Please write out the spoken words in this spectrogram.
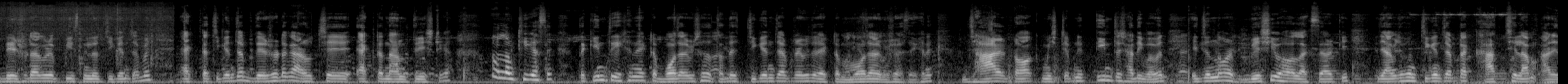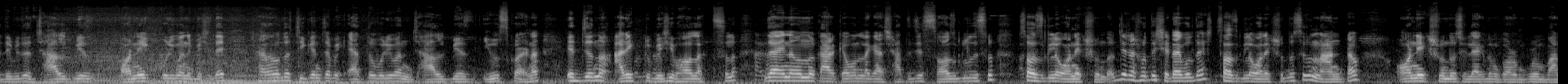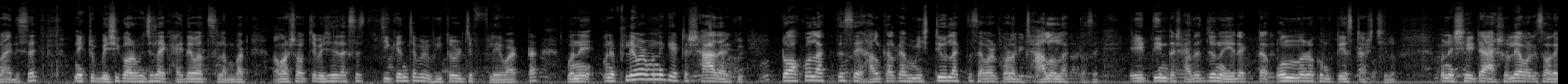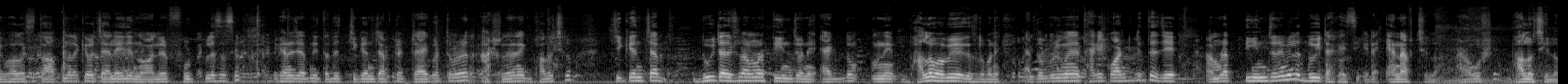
দেড়শো টাকা করে পিস নিল চিকেন চাপে একটা চিকেন চাপ দেড়শো টাকা আর হচ্ছে একটা নান তিরিশ টাকা। বললাম, ঠিক আছে। তো কিন্তু এখানে একটা মজার বিষয় তাদের চিকেন চাপটার ভিতরে একটা মজার বিষয় আছে। এখানে ঝাল, টক, মিষ্টি আপনি তিনটে স্বাদই পাবেন। এই জন্য আমার বেশি ভালো লাগছে আর কি যে আমি যখন চিকেন চাপটা খাচ্ছিলাম আর এদের ভিতরে ঝাল পেঁয়াজ অনেক পরিমাণে বেশি দেয়, সাধারণত চিকেন চাপে এত পরিমাণ ঝাল পেঁয়াজ ইউজ করে না। এর জন্য আরেকটু বেশি ভালো লাগছিল। জানি না অন্য কার কেমন লাগে আর সাথে যে সসগুলো দিছিল সসগুলো অনেক সুন্দর। যেটা সত্যি সেটাই বলতে সসগুলো অনেক সুন্দর ছিল, নানটাও অনেক সুন্দর ছিল, একদম গরম গরম বানায় দিছে। মানে একটু বেশি গরম হয়েছিল খাইতে পারছিলাম বাট আমার সবচেয়ে বেশি লাগছে চিকেন চাপের ভিতর যে ফ্লেভারটা মানে মানে ফ্লেভার মানে কি একটা স্বাদ আর কি। টকও লাগতেছে, হালকা হালকা মিষ্টিও লাগতেছে, আবার করার ঝালও লাগতেছে। এই তিনটা স্বাদের জন্য এর একটা অন্যরকম টেস্ট আসছিল। মানে সেইটা আসলে আমার কাছে অনেক ভালো লাগছে। তো আপনারা কেউ চাইলে এই যে নয়েলের ফুড প্লেস আছে, এখানে যে আপনি তাদের চিকেন চাপটা ট্রাই করতে পারেন, আসলে অনেক ভালো ছিল। চিকেন চাপ দুইটা দিয়েছিলাম আমরা তিনজনে, একদম মানে ভালোভাবে হয়ে গেছিল। মানে এত পরিমাণে থাকে কোয়ান্টিটিতে যে আমরা তিনজনে মিলে দুইটা খাইছি এটা এনাফ ছিল আর অবশ্যই ভালো ছিল।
